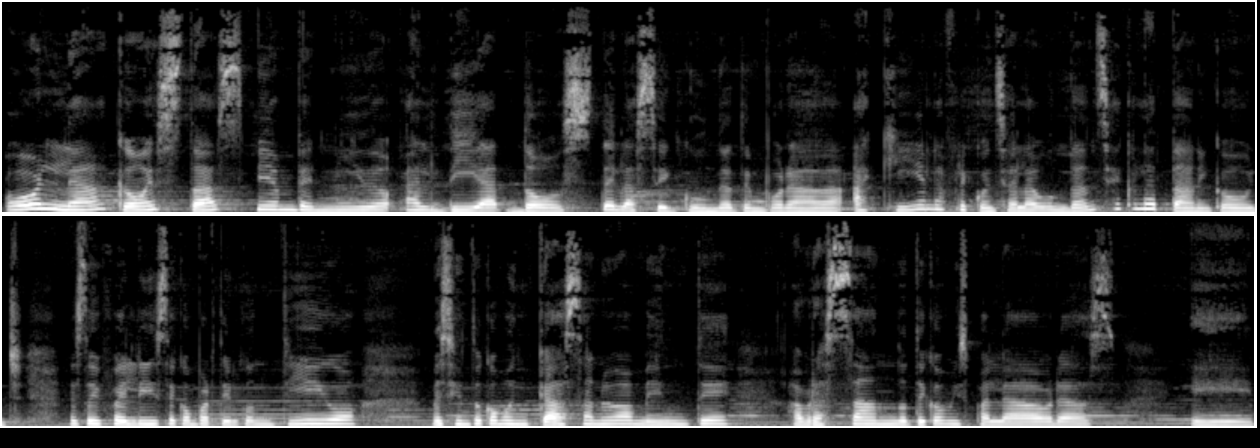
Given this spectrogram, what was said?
Hola, ¿cómo estás? Bienvenido al día 2 de la segunda temporada aquí en la frecuencia de la abundancia con la Tani Coach. Estoy feliz de compartir contigo, me siento como en casa nuevamente, abrazándote con mis palabras, eh,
